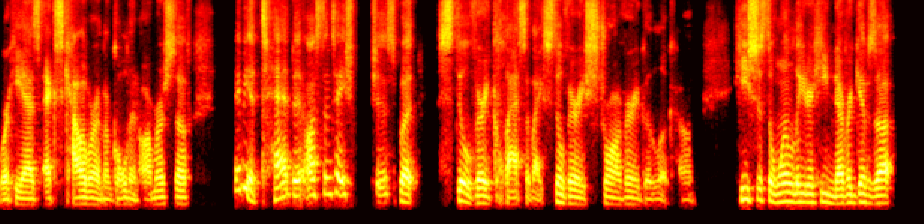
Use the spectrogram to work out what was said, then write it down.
where he has Excalibur and the golden armor stuff. Maybe a tad bit ostentatious, but still very classic, like still very strong, very good look. Um, he's just the one leader. He never gives up.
